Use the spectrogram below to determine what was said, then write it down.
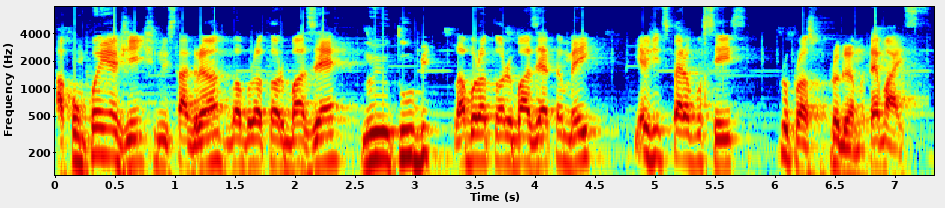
Acompanhe a gente no Instagram, Laboratório Bazé, no YouTube, Laboratório Bazé também. E a gente espera vocês no próximo programa. Até mais!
